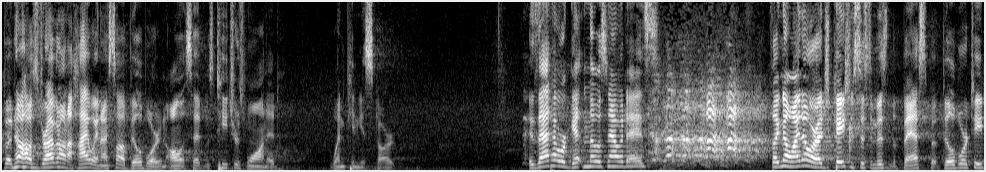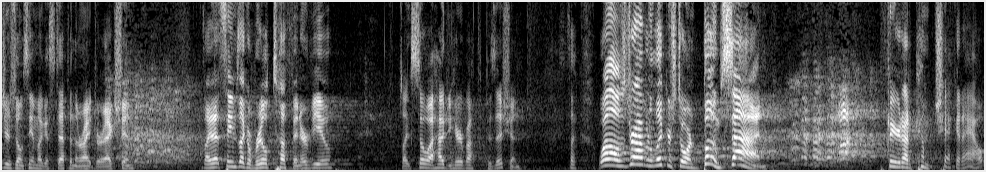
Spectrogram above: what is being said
But no, I was driving on a highway and I saw a billboard, and all it said was "Teachers wanted. When can you start?" Is that how we're getting those nowadays? It's like, no, I know our education system isn't the best, but billboard teachers don't seem like a step in the right direction. It's like that seems like a real tough interview. It's like, so uh, how'd you hear about the position? It's like, well, I was driving a liquor store and boom, sign. Figured I'd come check it out.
